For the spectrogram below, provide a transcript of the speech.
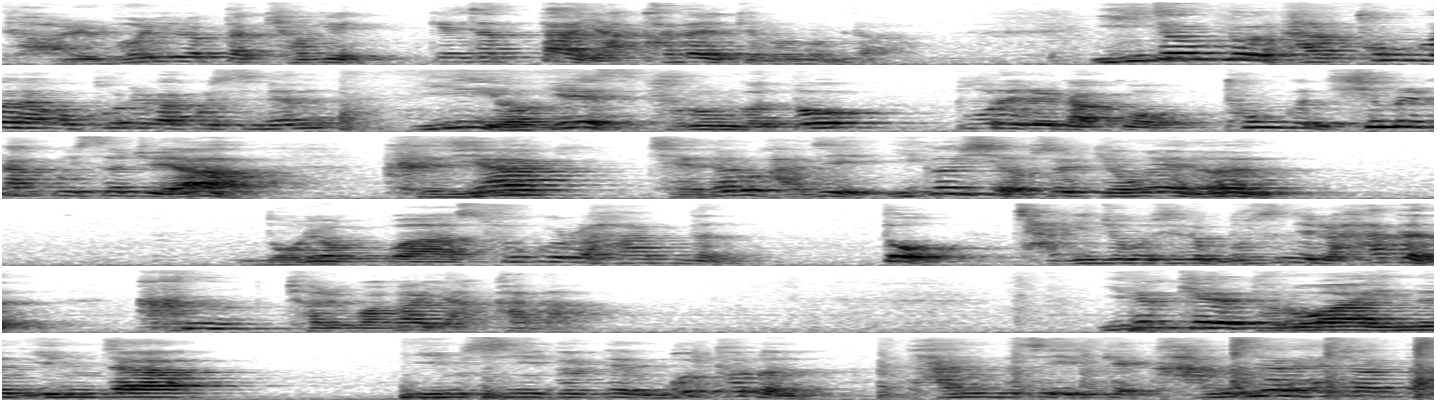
별볼일 없다. 격이 깨졌다. 약하다 이렇게 보는 겁니다. 이 정도 다 통근하고 뿌리를 갖고 있으면 이 여기에 들어온 것도 뿌리를 갖고 통근 힘을 갖고 있어줘야 그래야 제대로 가지. 이것이 없을 경우에는 아, 수고를 하든 또 자기 중심으로 무슨 일을 하든 큰 결과가 약하다. 이렇게 들어와 있는 임자 임신이 될 때 무토는 반드시 이렇게 강렬해줘야 한다.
